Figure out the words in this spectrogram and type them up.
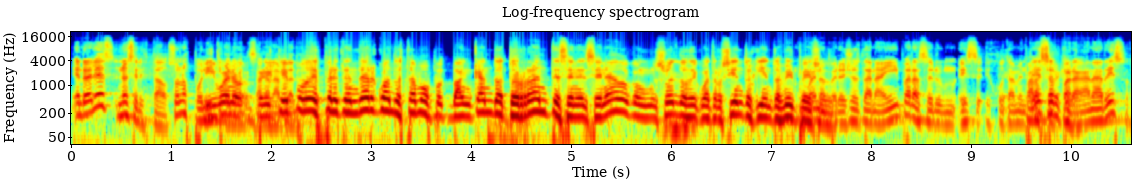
en realidad no es el Estado, son los Y políticos bueno, que te sacan pero la ¿qué plata. podés pretender cuando estamos bancando a torrantes en el Senado con sueldos de 400, 500 mil pesos? Bueno, pero ellos están ahí para hacer un, es justamente ¿Para eso, hacer qué? para ganar eso.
